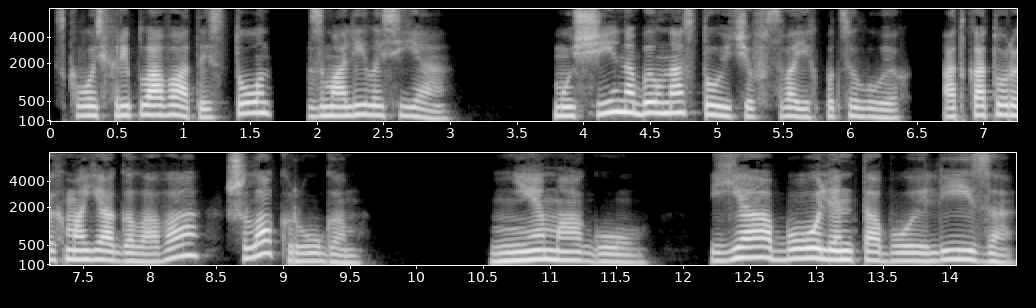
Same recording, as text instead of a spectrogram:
Сквозь хрипловатый стон взмолилась я. Мужчина был настойчив в своих поцелуях, от которых моя голова шла кругом. «Не могу. Я болен тобой, Лиза.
